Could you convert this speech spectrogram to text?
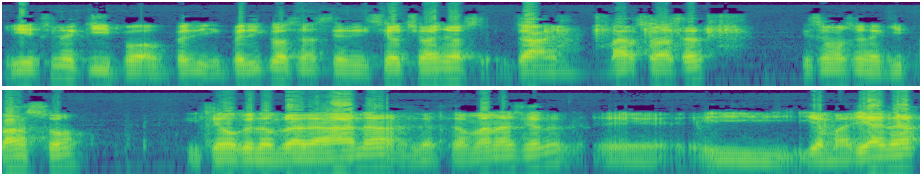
Y es un equipo, Pericos hace 18 años, ya en marzo va a ser, que somos un equipazo, y tengo que nombrar a Ana, nuestra manager, eh, y, a Mariana,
